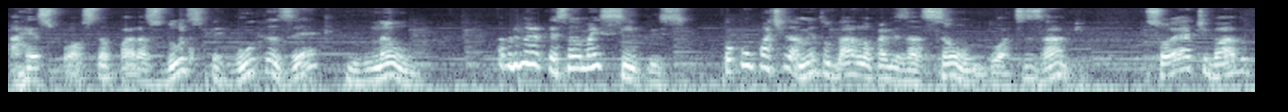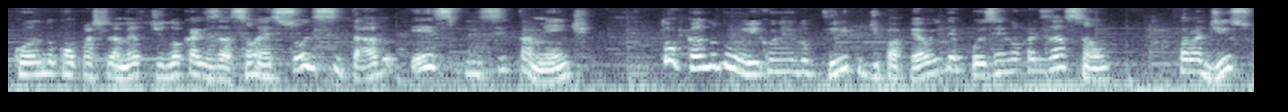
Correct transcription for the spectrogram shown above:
A resposta para as duas perguntas é não. A primeira questão é mais simples. O compartilhamento da localização do WhatsApp só é ativado quando o compartilhamento de localização é solicitado explicitamente, tocando no ícone do clipe de papel e depois em localização. Fora disso,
